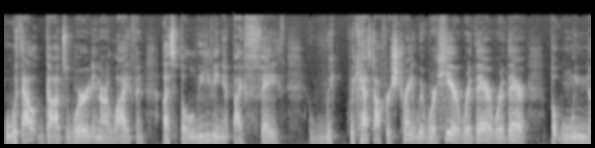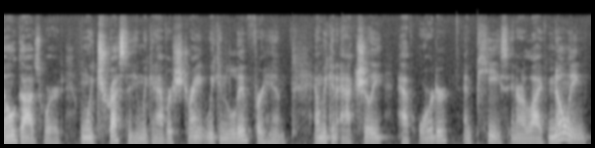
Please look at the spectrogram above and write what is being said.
Without God's word in our life and us believing it by faith, we, we cast off restraint. We're, we're here, we're there, we're there. But when we know God's word, when we trust in Him, we can have restraint, we can live for Him, and we can actually have order and peace in our life, knowing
